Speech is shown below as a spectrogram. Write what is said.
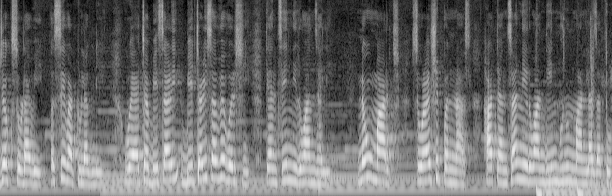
जग सोडावे असे वाटू लागले. वयाच्या बेसाळी बेचाळीसाव्या वर्षी त्यांचे निर्वाण झाले. नऊ मार्च सोळाशे पन्नास हा त्यांचा निर्वाण दिन म्हणून मानला जातो.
